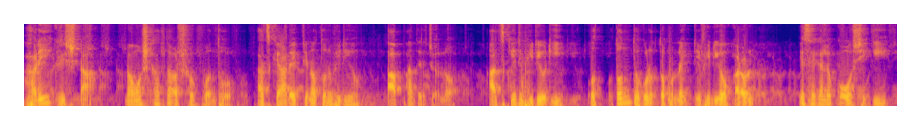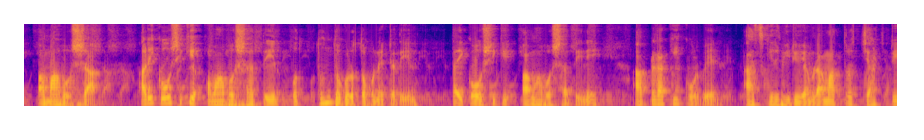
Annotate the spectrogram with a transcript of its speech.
হরে কৃষ্ণা। নমস্কার দর্শক বন্ধু, আজকে আরও একটি নতুন ভিডিও আপনাদের জন্য। আজকের ভিডিওটি অত্যন্ত গুরুত্বপূর্ণ একটি ভিডিও, কারণ এসে গেল কৌশিকী অমাবস্যা। আর এই কৌশিকী অমাবস্যার দিন অত্যন্ত গুরুত্বপূর্ণ একটা দিন। তাই কৌশিকী অমাবস্যার দিনে আপনারা কি করবেন? আজকের ভিডিও আমরা মাত্র চারটি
